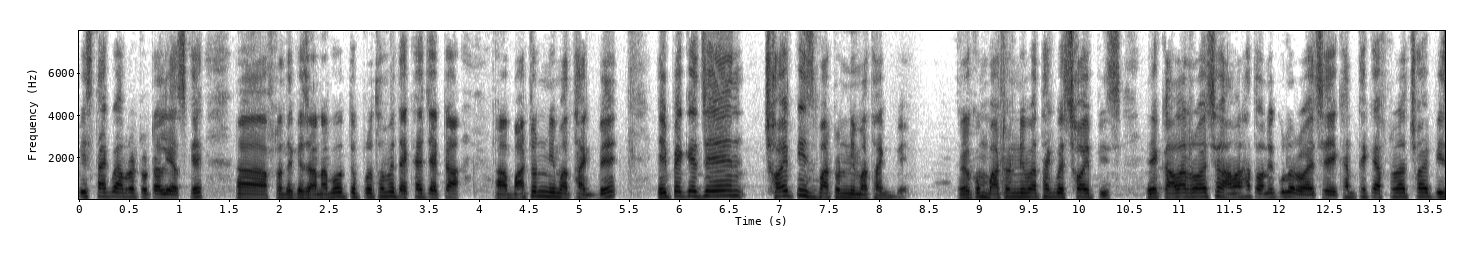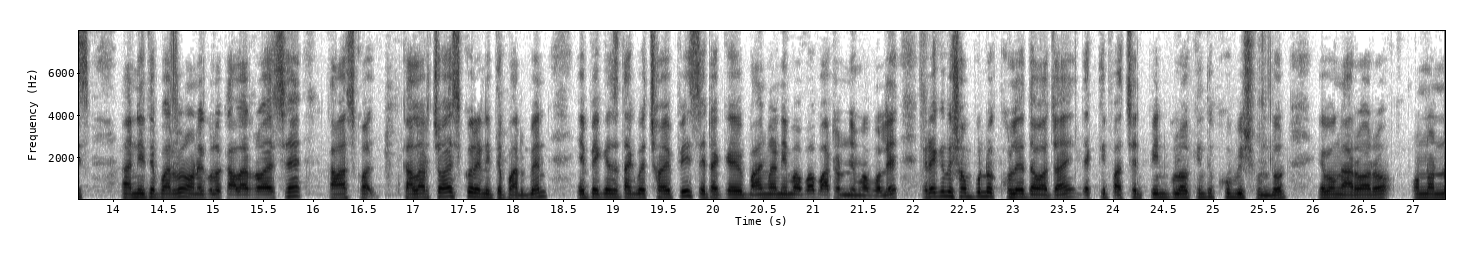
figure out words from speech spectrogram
পিস থাকবে, আমরা টোটালি আজকে আপনাদেরকে জানাব। তো প্রথমে দেখা যায় একটা বাটন নিমা থাকবে। এই প্যাকেজে ছয় পিস বাটন নিমা থাকবে। এরকম বাটন নিমা থাকবে ছয় পিস এর কালার রয়েছে, আমার হাতে অনেকগুলো রয়েছে। এখান থেকে আপনারা ছয় পিস নিতে পারবেন। অনেকগুলো কালার রয়েছে। কালার চয়েস করে নিতে পারবেন। এই প্যাকেজে থাকবে ছয় পিস এটাকে বাংলা নিমা বা বাটন নিমা বলে। এটা কিন্তু সম্পূর্ণ খুলে দেওয়া যায়। দেখতে পাচ্ছেন পিনগুলো কিন্তু খুবই সুন্দর এবং আরও আরও অন্যান্য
